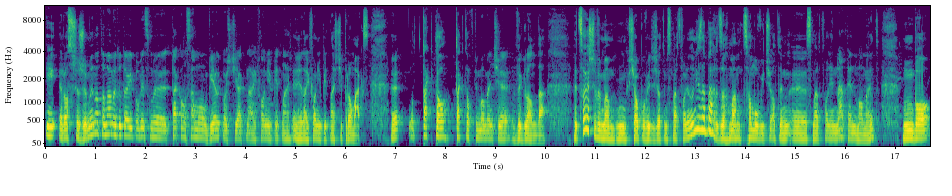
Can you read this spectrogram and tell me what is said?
i rozszerzymy, no to mamy tutaj powiedzmy taką samą wielkość jak na iPhone 15, e, na iPhone 15 Pro Max. E, No tak to, tak to w tym momencie wygląda. Co jeszcze bym chciał powiedzieć o tym smartfonie? No nie za bardzo mam co mówić o tym e, smartfonie na ten moment, bo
